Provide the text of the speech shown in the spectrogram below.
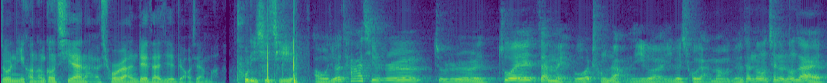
就是你可能更期待哪个球员这赛季的表现吧？普里西奇啊，我觉得他其实就是作为在美国成长的一个一个球员吧。我觉得他能现在能在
